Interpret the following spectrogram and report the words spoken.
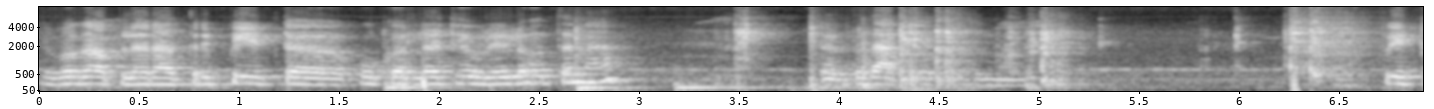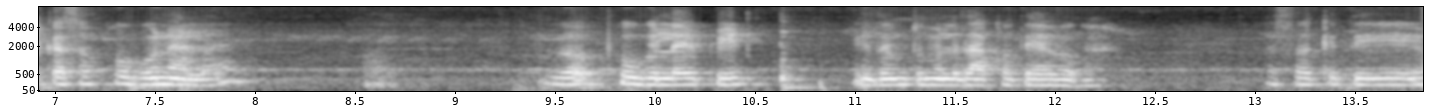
हे बघा आपलं रात्री पीठ कुकरला ठेवलेलं होतं ना तर तो दाखवते तुम्हाला. पीठ कसं फुगून आलं आहे ग फुगलं आहे पीठ. एकदम तुम्हाला दाखवते आहे बघा. असं किती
